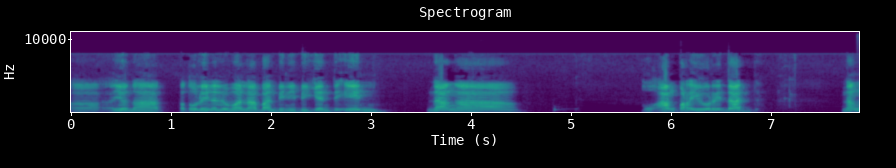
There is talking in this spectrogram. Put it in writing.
Ah, ayun, at patuloy na lumalaban binibigyan diin ng ah, o ang prioridad ng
